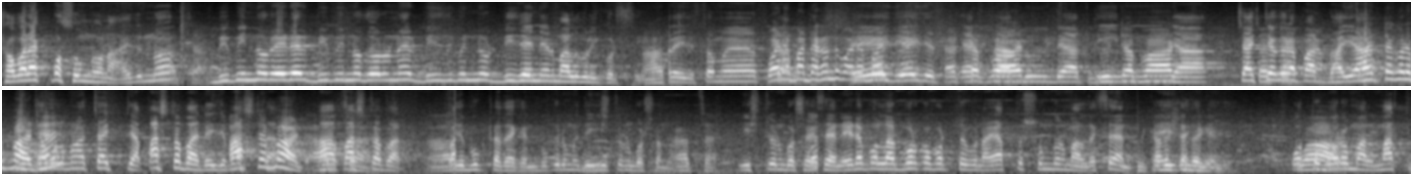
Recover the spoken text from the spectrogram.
সবার এক পছন্দ না এই জন্য আচ্ছা। বিভিন্ন রেডের বিভিন্ন ধরনের বিভিন্ন ডিজাইনের মালগুলি করছি। আচ্ছা। চারটা করে ভাইয়া। চারটা করে হ্যাঁ? চারটা পাঁচটা পার্ট এই যে পাঁচটা? হ্যাঁ আচ্ছা। পাঁচটা পার্ট। যে বুকটা দেখেন বুকের মধ্যে স্টোন বসানো। আচ্ছা। স্টোন বসাইছেন এটা পড়লে আর বরকা পড়তে হবে না এত সুন্দর মাল দেখছেন। কত বড় মাল মাত্র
